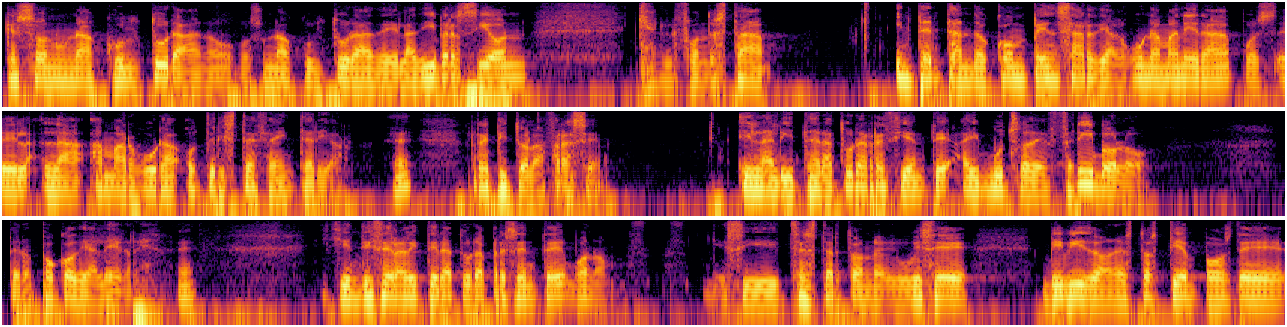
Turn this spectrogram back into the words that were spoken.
que son una cultura no pues una cultura de la diversión que en el fondo está intentando compensar de alguna manera pues la amargura o tristeza interior ¿eh? repito la frase en la literatura reciente hay mucho de frívolo pero poco de alegre ¿eh? Y quien dice la literatura presente bueno si Chesterton hubiese vivido en estos tiempos de,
